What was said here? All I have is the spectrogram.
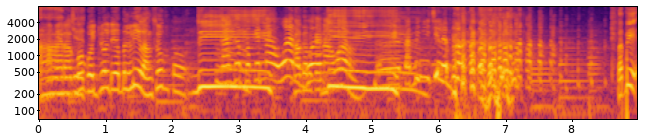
Kamera gua gue jual dia beli langsung. Tuh. Di Kagak pakai nawar Kagak pakai nawar. Eh, tapi nyicil ya, Pak. Tapi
